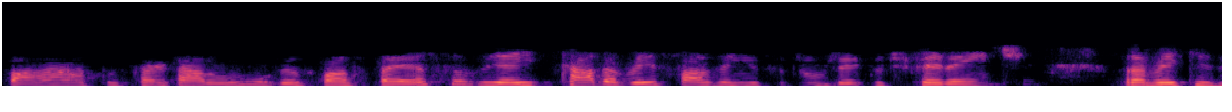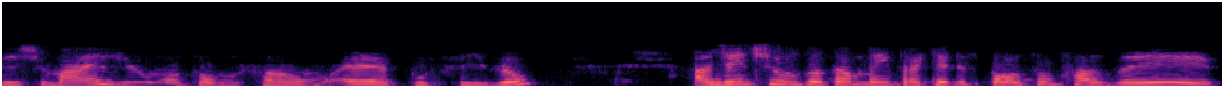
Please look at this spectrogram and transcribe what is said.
patos, tartarugas com as peças e aí cada vez fazem isso de um jeito diferente para ver que existe mais de uma solução é, possível. A gente usa também para que eles possam fazer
